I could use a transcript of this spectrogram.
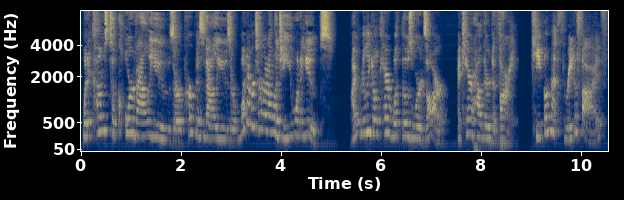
When it comes to core values or purpose values or whatever terminology you want to use, I really don't care what those words are. I care how they're defined. Keep them at three to five,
